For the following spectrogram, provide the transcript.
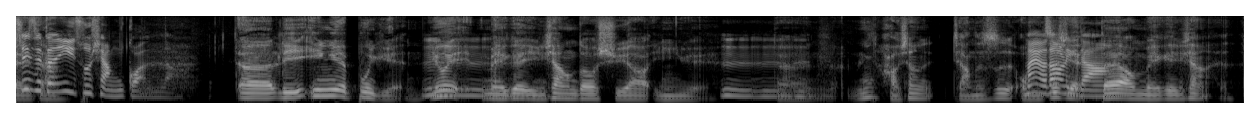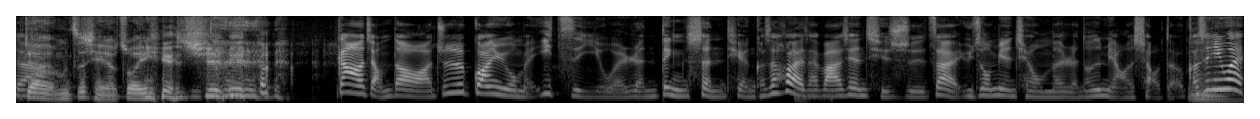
其实跟艺术相关啦。呃，离音乐不远，因为每个影像都需要音乐。嗯嗯嗯，好像讲的是我们之前对啊，我们每个影像，对，我们之前有做音乐剧。刚好讲到啊，就是关于我们一直以为人定胜天，可是后来才发现，其实，在宇宙面前，我们的人都是渺小的。可是因为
